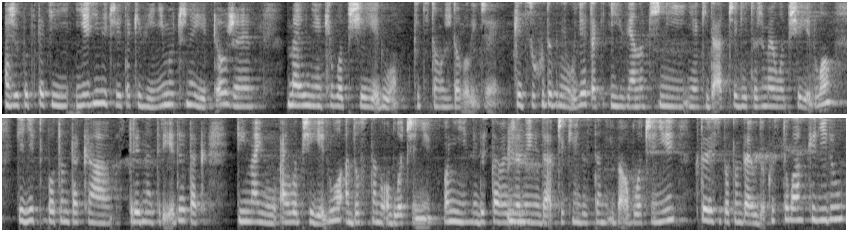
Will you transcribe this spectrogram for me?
a že v podstate jediné, čo je také výnimočné, je to, že majú nejaké lepšie jedlo, keď si to môžu dovoliť, že keď sú chudobní ľudia, tak ich vianočný nejaký darček je to, že majú lepšie jedlo keď je tu potom taká stredná trieda, tak tí majú aj lepšie jedlo a dostanú oblečenie. Oni nedostávajú mm-hmm. žiadne iné darčeky, oni dostanú iba oblečenie, ktoré si potom dajú do kostola, keď idú.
